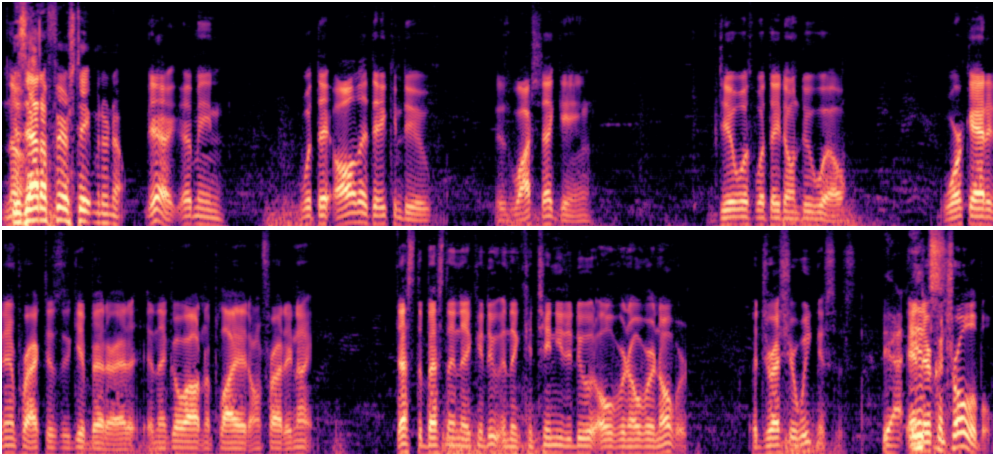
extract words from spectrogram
no. Is that a fair statement or no? Yeah, I mean, what they all that they can do is watch that game, deal with what they don't do well, work at it in practice to get better at it, and then go out and apply it on Friday night. That's the best thing they can do, and then continue to do it over and over and over. Address your weaknesses, Yeah, and they're controllable.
